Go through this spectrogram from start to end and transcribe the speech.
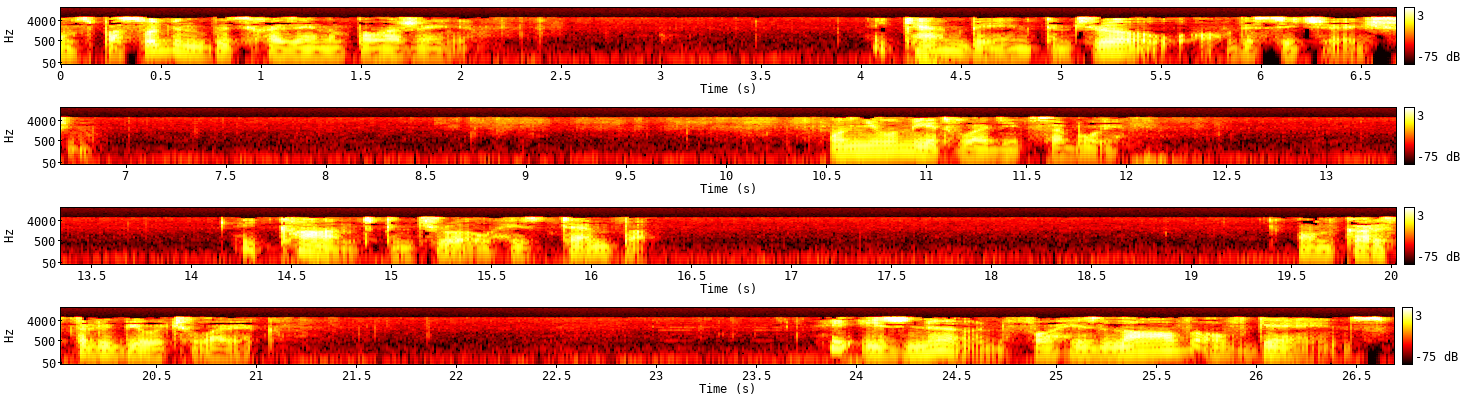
Он способен быть хозяином положения. He can be in control of the situation. Он не умеет владеть собой. He can't control his temper. Он корыстолюбивый человек. He is known for his love of gains.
